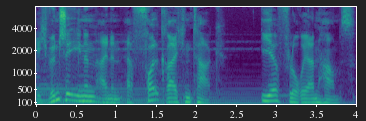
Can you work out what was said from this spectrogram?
Ich wünsche Ihnen einen erfolgreichen Tag. Ihr Florian Harms.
